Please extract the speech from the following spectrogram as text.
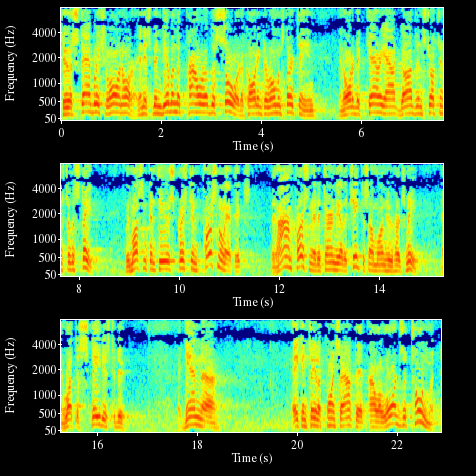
to establish law and order. And it's been given the power of the sword, according to Romans 13, in order to carry out God's instructions to the state. We mustn't confuse Christian personal ethics, that I'm personally to turn the other cheek to someone who hurts me, and what the state is to do. Again, uh, Aiken Taylor points out that our Lord's atonement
